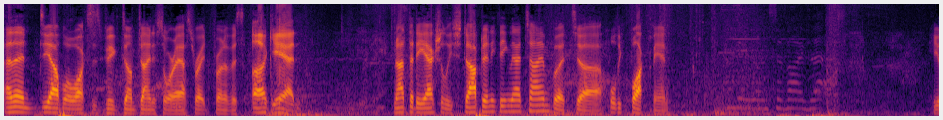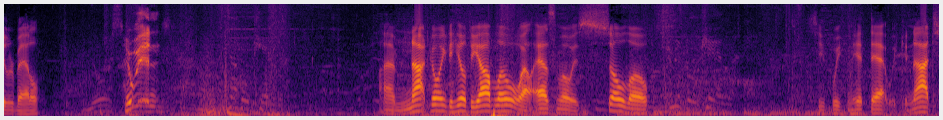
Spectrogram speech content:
And then Diablo walks his big dumb dinosaur ass right in front of us again. Not that he actually stopped anything that time, but uh, holy fuck, man. Healer battle. I win! I'm not going to heal Diablo while Asmo is so low. See if we can hit that. We cannot.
